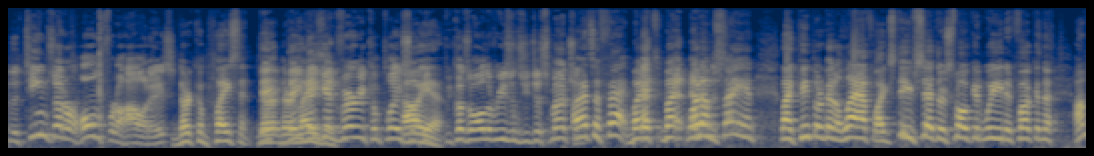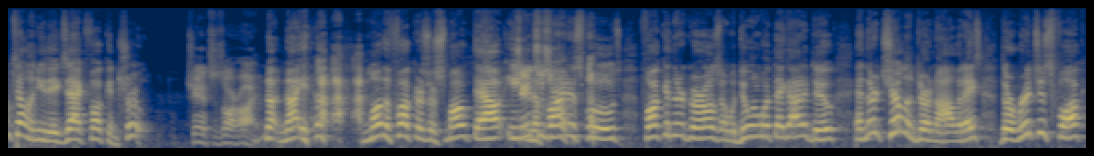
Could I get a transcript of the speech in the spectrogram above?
the teams that are home for the holidays, They're complacent. they, They're, they're they, they get very complacent Oh, yeah. because of all the reasons you just mentioned. Oh, that's a fact. But it's but and- what and I'm saying, like people are gonna laugh, like Steve said they're smoking weed and fucking the I'm telling you the exact fucking truth. Chances are high. No, not, motherfuckers are smoked out, eating Chances the finest foods, fucking their girls, and doing what they got to do, and they're chilling during the holidays. They're rich as fuck.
